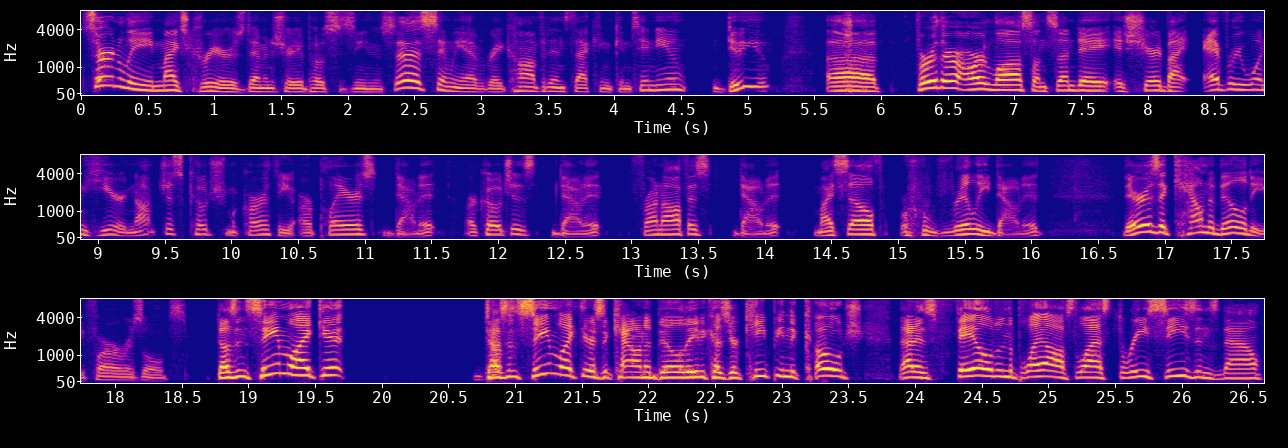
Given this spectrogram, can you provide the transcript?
Certainly, Mike's career has demonstrated postseason success, and we have great confidence that can continue. Do you? Uh, further, our loss on Sunday is shared by everyone here, not just Coach McCarthy. Our players doubt it. Our coaches doubt it. Front office doubt it. Myself really doubt it. There is accountability for our results. Doesn't seem like it. Doesn't seem like there's accountability because you're keeping the coach that has failed in the playoffs the last three seasons now.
